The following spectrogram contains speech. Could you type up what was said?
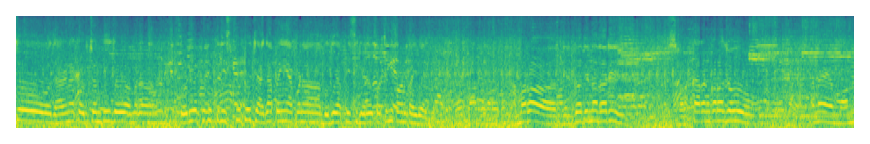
ଯେଉଁ ଧାରଣା କରୁଛନ୍ତି ଯେଉଁ ଆମର କୋଡ଼ିଏ ଫୁଟ ତିରିଶ ଫୁଟ ଜାଗା ପାଇଁ ଆପଣ ବିଡି ଅଫିସ ଘେରାଉ କରୁଛନ୍ତି କ'ଣ କହିବେ ଆମର ଦୀର୍ଘ ଦିନ ଧରି ସରକାରଙ୍କର ଯେଉଁ ମାନେ ମନ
